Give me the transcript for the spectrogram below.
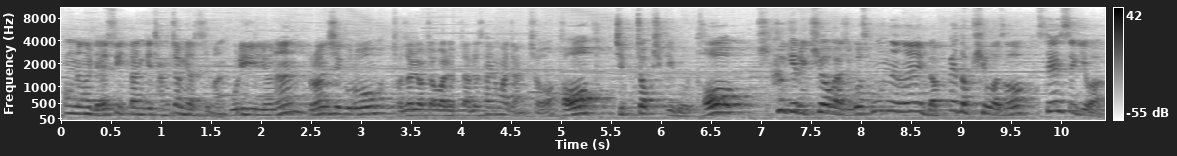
성능을 낼 수 있다는 게 장점이었지만 우리 인류는 그런 식으로 저전력 저발열자를 사용하지 않죠. 더 집적시키고 더 크기를 키워가지고 성능을 몇 배 더 키워서 스텔스기와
